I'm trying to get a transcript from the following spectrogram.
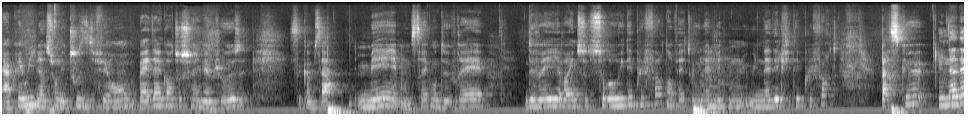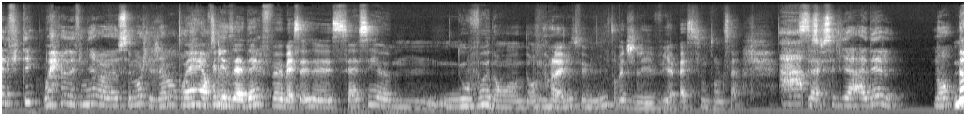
Après oui, bien sûr, on est tous différents, on peut pas être d'accord tous sur les mêmes choses, c'est comme ça. Mais on serait qu'on devrait, devrait y avoir une sororité plus forte en fait, ou une, une adelphité plus forte. Parce que... Une adelphité Ouais. Tu peux définir euh, ce mot, je l'ai jamais entendu. Ouais, en fait, les adelphes, bah, c'est assez euh, nouveau dans, dans, dans, la lutte féministe. En fait, je l'ai vu il y a pas si longtemps que ça. Ah, est-ce que c'est lié à Adèle? Non? Non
